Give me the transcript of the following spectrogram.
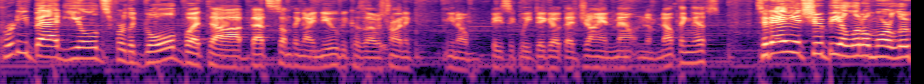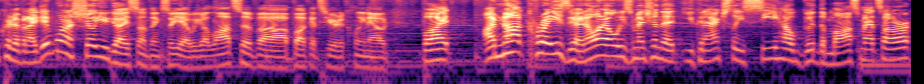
pretty bad yields for the gold, but uh, that's something I knew because I was trying to, you know, basically dig out that giant mountain of nothingness. Today, it should be a little more lucrative, and I did want to show you guys something. So yeah, we got lots of uh, buckets here to clean out, but I'm not crazy. I know I always mention that you can actually see how good the moss mats are.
